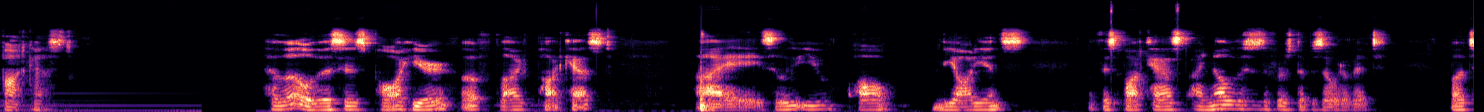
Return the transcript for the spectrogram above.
Podcast. Hello, this is Paul here of Life Podcast. I salute you all in the audience of this podcast. I know this is the first episode of it, but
